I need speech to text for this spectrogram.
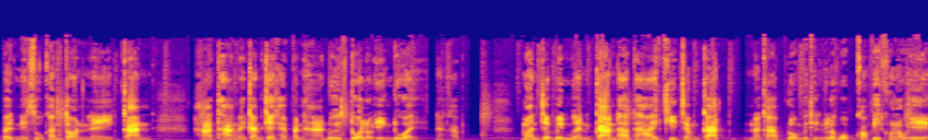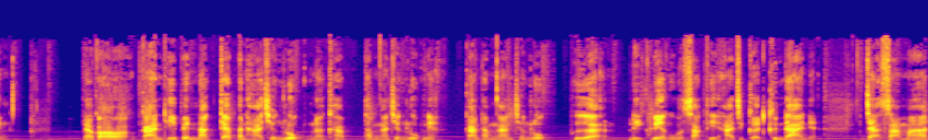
ไปในสู่ขั้นตอนในการหาทางในการแก้ไขปัญหาด้วยตัวเราเองด้วยนะครับมันจะเป็นเหมือนการท้าทายขีดจำกัดนะครับรวมไปถึงระบบความคิดของเราเอง แล้วก็การที่เป็นนักแก้ปัญหาเชิงลุกนะครับทำงานเชิงลุกเนี่ยการทำงานเชิงลุก เพื่อหลีกเลี่ยงอุปสรรคที่อาจจะเกิดขึ้นได้เนี่ยจะสามารถ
